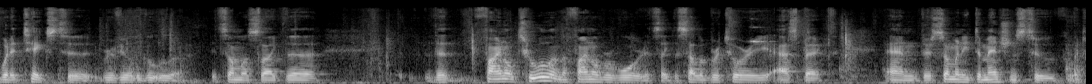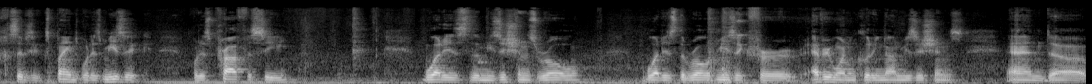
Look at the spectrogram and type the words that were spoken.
what it takes to reveal the Geula. It's almost like the the final tool and the final reward. It's like the celebratory aspect, and there's so many dimensions to what Chassidus explains. What is music? What is prophecy? What is the musician's role? What is the role of music for everyone, including non-musicians? And uh,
